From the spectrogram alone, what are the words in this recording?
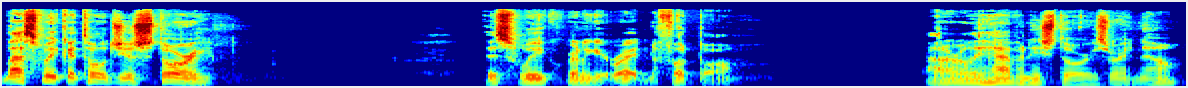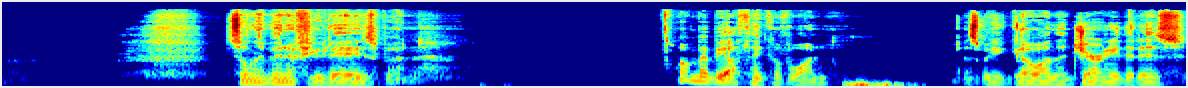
Last week I told you a story. This week we're going to get right into football. I don't really have any stories right now. It's only been a few days, but well, maybe I'll think of one as we go on the journey that is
